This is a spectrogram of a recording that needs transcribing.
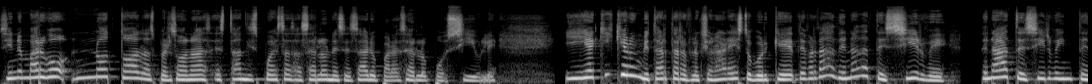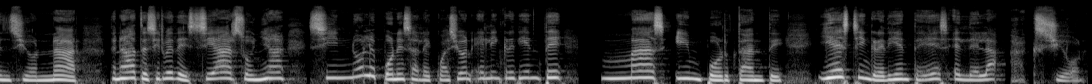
Sin embargo, no todas las personas están dispuestas a hacer lo necesario para hacerlo posible. Y aquí quiero invitarte a reflexionar esto, porque de verdad de nada te sirve de nada te sirve intencionar, de nada te sirve desear, soñar, si no le pones a la ecuación el ingrediente más importante. Y este ingrediente es el de la acción.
